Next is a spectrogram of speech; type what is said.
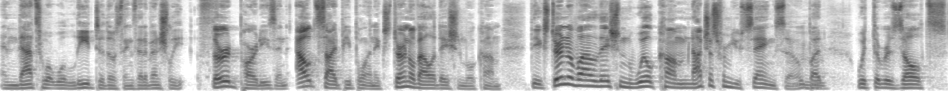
And that's what will lead to those things that eventually third parties and outside people and external validation will come. The external validation will come not just from you saying so, mm-hmm. but with the results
